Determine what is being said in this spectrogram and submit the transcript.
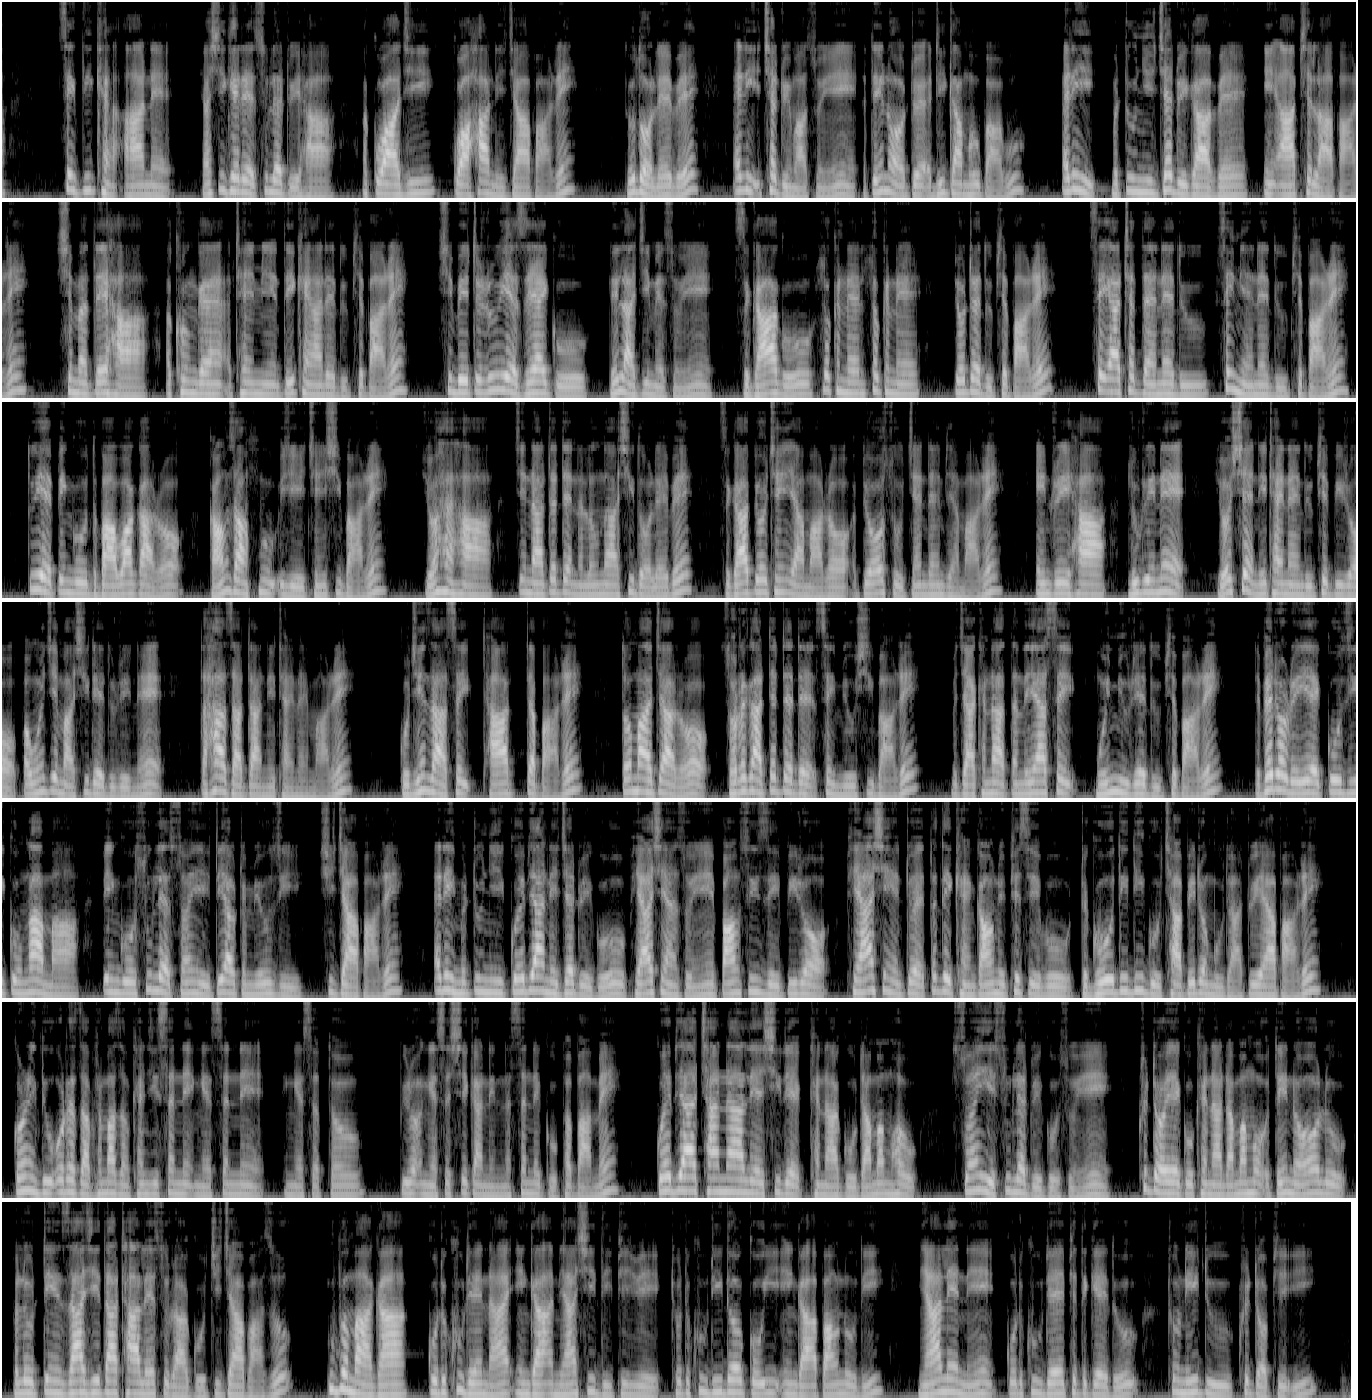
စိတ်သီးခံအားနဲ့ရရှိခဲ့တဲ့ဆုလက်တွေဟာအကွာကြီးကွာဟနေကြပါတယ်။သို့တော်လည်းပဲအဲ့ဒီအချက်တွေမှာဆိုရင်အသင်းတော်အတွက်အဓိကမဟုတ်ပါဘူး အဲ့ဒီမတူညီချက်တွေကပဲအင်အားဖြစ်လာပါတယ်ရှင်မသဲဟာအခွန်ကန်အထင်မြင်သိခံရတဲ့သူဖြစ်ပါတယ်ရှင်ပေတရုရဲ့ဇယိုက်ကိုလေ့လာကြည့်မယ်ဆိုရင်စကားကိုလှုပ်ခနဲလှုပ်ခနဲပြောတတ်သူဖြစ်ပါတယ်စိတ်အားထက်သန်တဲ့သူစိတ်မြန်တဲ့သူဖြစ်ပါတယ်သူ့ရဲ့ပင်ကိုယ်တဘာဝကတော့ခေါင်းဆောင်မှုအရေးချင်းရှိပါတယ်ယောဟန်ဟာကျင်နာတက်တဲ့နှလုံးသားရှိတော်လဲပဲစကားပြောချင်းအရာမှာတော့အပြောအဆိုကြမ်းတမ်းပြန်ပါတယ်အင်ဒရီဟာလူတွေနဲ့ ရောရှက်နေထိုင်နိုင်သူဖြစ်ပြီးတော့ပဝန်းကျင်မှာရှိတဲ့သူတွေနဲ့တဟဇာတနေထိုင်နိုင်ပါတယ်။ကိုချင်းစာစိတ်ထားတတ်ပါတယ်။တောမကြတော့ဇောရကတက်တက်တဲ့စိတ်မျိုးရှိပါတယ်။မကြာခဏတန်တရားစိတ်မွေးမြူတဲ့သူဖြစ်ပါတယ်။တပည့်တော်တွေရဲ့ကိုစီကိုငါမှာပင်ကိုဆုလက်စွမ်းရည်တယောက်တစ်မျိုးစီရှိကြပါတယ်။အဲ့ဒီမတူညီကွဲပြားနေချက်တွေကိုဖျားရှံဆိုရင် ပေါင်းစည်းစေပြီးတော့ဖျားရှင်အတွက်တသက်ခံကောင်းတွေဖြစ်စေဖို့တကူအသီးသီးကိုချပေးတော်မူတာတွေ့ရပါတယ်။ ကောရိန္သုဩရစာပထမဆုံးခန်းကြီး7နဲ့ငယ်7နဲ့ငယ်73ပြီးတော့ငယ်18ကနေ22ကိုဖတ်ပါမယ်။ကွဲပြားခြားနားလျက်ရှိတဲ့ခန္ဓာကိုယ်ဒါမှမဟုတ်စွမ်းရည်စုလက်တွေကိုဆိုရင်ခရစ်တော်ရဲ့ကိုယ်ခန္ဓာဒါမှမဟုတ်အသင်းတော်လို့ဘယ်လိုတင်စားရေးသားထားလဲဆိုတာကိုကြည့်ကြပါစို့။ဥပမာကကိုတစ်ခုတည်း၌အင်္ဂါအများရှိသည်ဖြစ်၍ထိုတစ်ခုတည်းသောကိုဤအင်္ဂါအပေါင်းတို့သည်များလဲနှင့်ကိုတစ်ခုတည်းဖြစ်တဲ့ကဲ့သို့ထိုနည်းတူခရစ်တော်ဖြစ်၏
